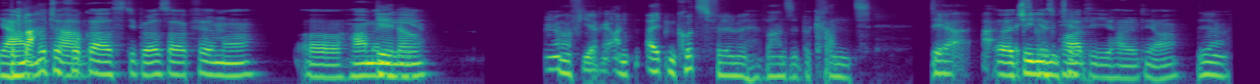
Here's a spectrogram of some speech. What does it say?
Ja, gemacht Mutterfuckers, die Berserk-Filme, äh, Harmony. Genau. Ja, für ihre an, alten Kurzfilme waren sie bekannt. Der Äh, Genius Party halt, ja. Ja.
